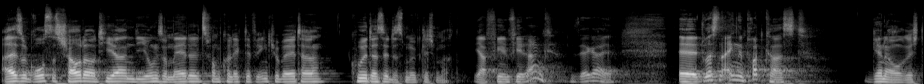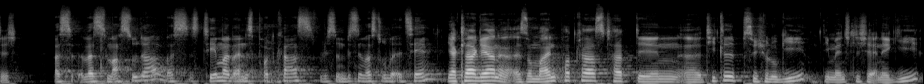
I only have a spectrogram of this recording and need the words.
Also großes Shoutout hier an die Jungs und Mädels vom Collective Incubator. Cool, dass ihr das möglich macht. Ja, vielen, vielen Dank. Sehr geil. Äh, du hast einen eigenen Podcast. Genau, richtig. Was, was machst du da? Was ist das Thema deines Podcasts? Willst du ein bisschen was darüber erzählen? Ja, klar, gerne. Also mein Podcast hat den äh, Titel Psychologie, die menschliche Energie.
